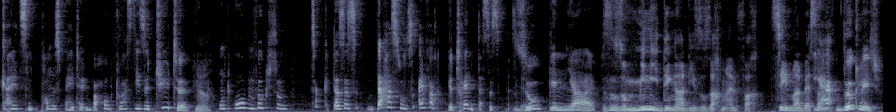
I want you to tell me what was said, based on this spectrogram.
geilsten Pommesbehälter überhaupt. Du hast diese Tüte Ja. und oben wirklich so ein Zack. Das ist, da hast du es einfach getrennt. Das ist so genial. Das sind so Mini-Dinger, die so Sachen einfach zehnmal besser Ja, machen. wirklich.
